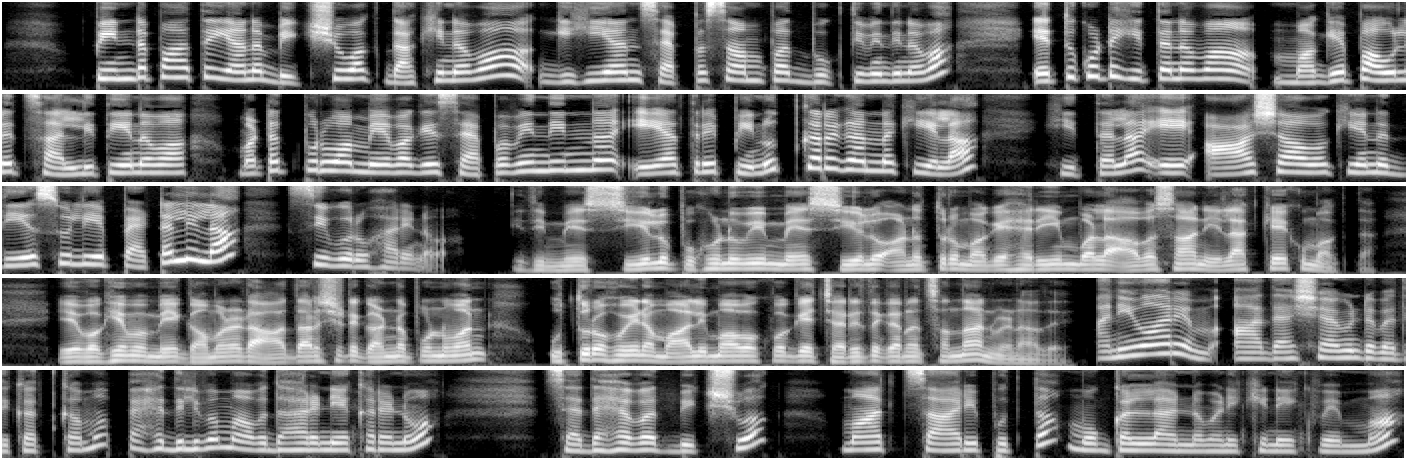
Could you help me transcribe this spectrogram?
පිණ්ඩපාතේ යන භික්ෂුවක් දකිනවා ගිහියන් සැප සම්පත් භුක්ති විඳිනවා එතකොට හිතනවා මගේ පවුලෙත් සල්ලි තියෙනවා මටත් පුරුවන් මේ වගේ සැප විඳින්න ඒ අතරේ පිනුත් කරගන්න කියලා හිතලා ඒ ආශාව කියන දියසුලියේ පැටලිලා සිවුරු හරිනවා ඉතින් මේ සියලු පුහුණු වීම මේ සියලු අනුතුරු මගේ හැරීම් වල අවසාන ඉලක්කය කුමක්ද? ඒ වගේම මේ ගමනට ආදර්ශයට ගන්න පුණුවන් උතුර හොයන මාලිමාවක් වගේ චරිත කරන සඳහන් වෙනාද? අනිවාර්යයෙන්ම ආදර්ශයන්ට වැදගත්කම පැහැදිලිවම අවධාරණය කරනවා සදහැවත් භික්ෂුවක් මාත් සාරිපුත්ත මොග්ගල්ලාන්නවනි කෙනෙක් වෙම්මා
